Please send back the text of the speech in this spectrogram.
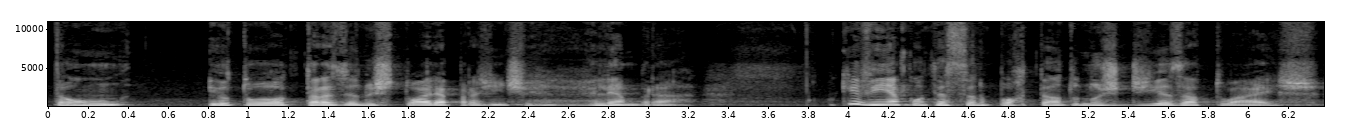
Então, eu estou trazendo história para a gente relembrar. O que vinha acontecendo, portanto, nos dias atuais?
